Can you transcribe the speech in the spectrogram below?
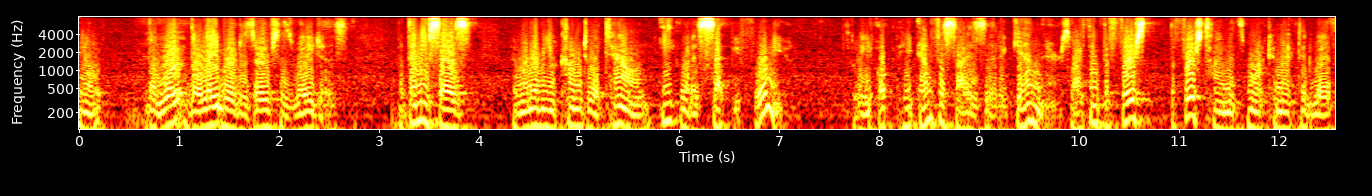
you know, the wor, the laborer deserves his wages. But then he says, and whenever you come to a town, eat what is set before you. So he, he emphasizes it again there. So I think the first, the first time it's more connected with,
